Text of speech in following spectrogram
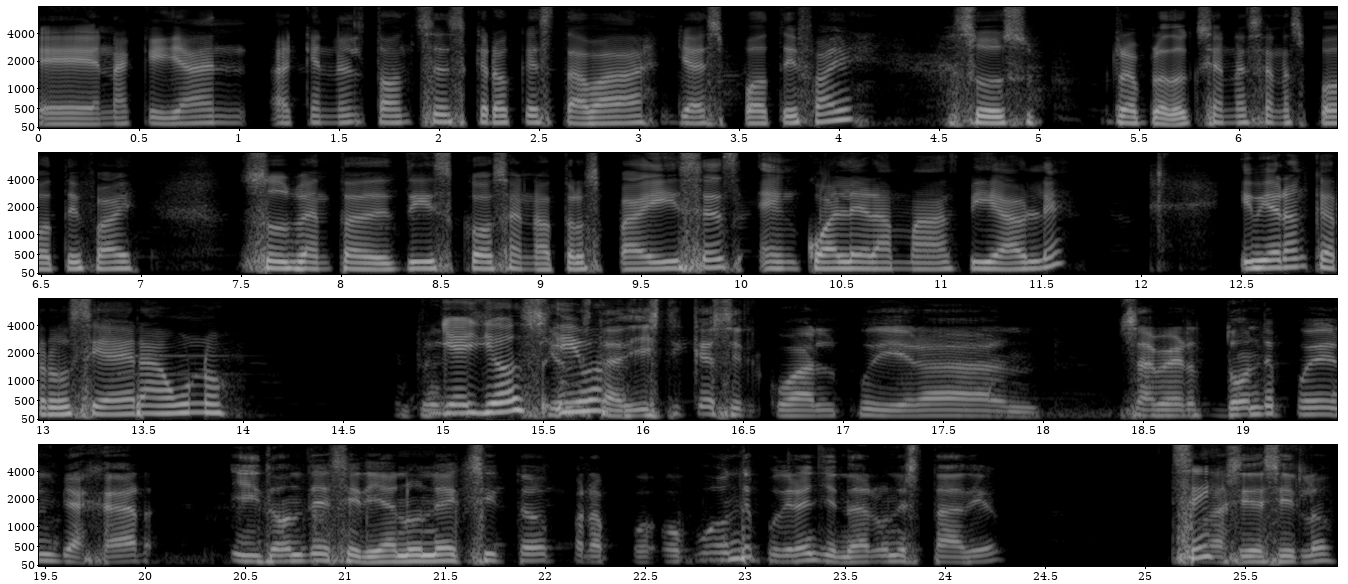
eh, en aquella en aquel entonces creo que estaba ya Spotify, sus reproducciones en Spotify, sus ventas de discos en otros países, en cuál era más viable. Y vieron que Rusia era uno. Entonces, Y ellos iban- estadísticas el cual pudieran saber dónde pueden viajar y dónde serían un éxito para o dónde pudieran llenar un estadio, Sí, por así decirlo.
